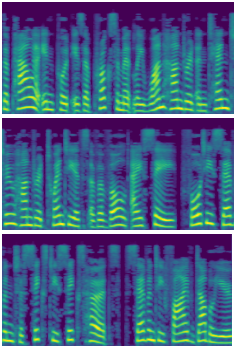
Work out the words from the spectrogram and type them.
The power input is approximately 110 220ths of a volt AC, 47 to 66 Hz, 75 W.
